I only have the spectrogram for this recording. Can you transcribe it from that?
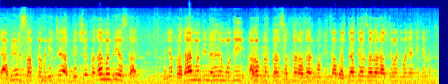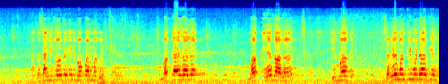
कॅबिनेट सब कमिटीचे अध्यक्ष प्रधानमंत्री असतात. म्हणजे प्रधानमंत्री नरेंद्र मोदी आरोप करतात सत्तर हजार कोटीचा भ्रष्टाचार झाला राष्ट्रवादीवाल्यांनी केला. असं सांगितलं होतं की नाही भोपालमधून? मग काय झालं? मग हे झालं की मग सगळे मंत्रिमंडळात गेले.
